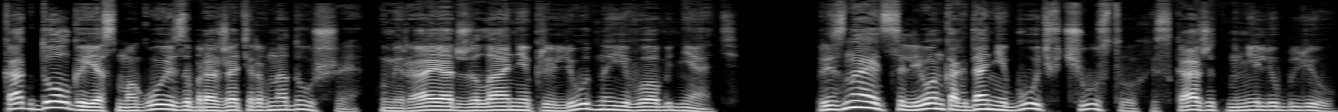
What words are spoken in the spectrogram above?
Как долго я смогу изображать равнодушие, умирая от желания прилюдно его обнять? Признается ли он когда-нибудь в чувствах и скажет мне «люблю»?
